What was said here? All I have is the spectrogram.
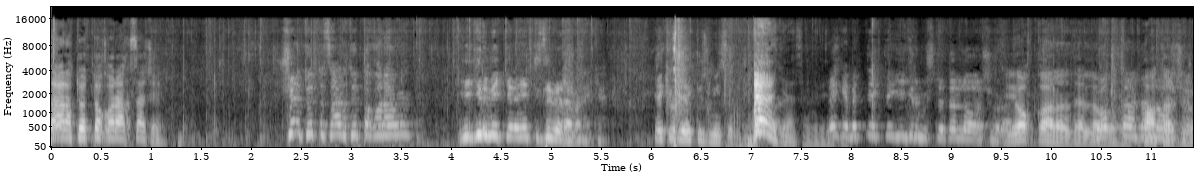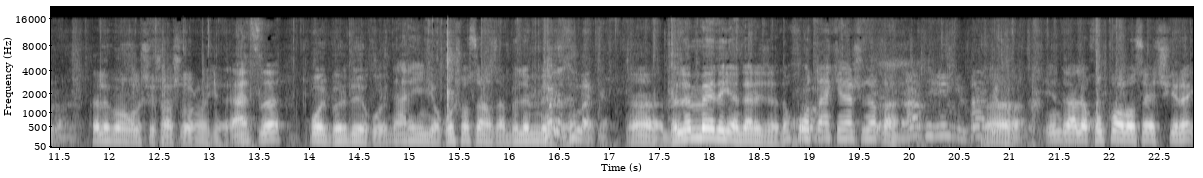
sariq, to'rtta qora qilsachi? Shuni to'rtta sariq, to'rtta qorami? 22 dan yetkazib beraman aka. Ekibda 200 ming so'm. Lekin bitta ikkita 23 dan tanlab olishaveradi. Yo'q qonun tanlab. Yo'q qonun tanlab Xotirjam. olishaveradi. Telefon qilishga shoshilaver aka. Asli qo'y birdek qo'y, naringga qo'shilsangiz ham Bir bilinmaydi. xil aka. Ha, bilinmaydigan darajada. Xotda akalar shunaqa. Narxi yengil-da aka. endi hali qo'pol olsa aytish kerak.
